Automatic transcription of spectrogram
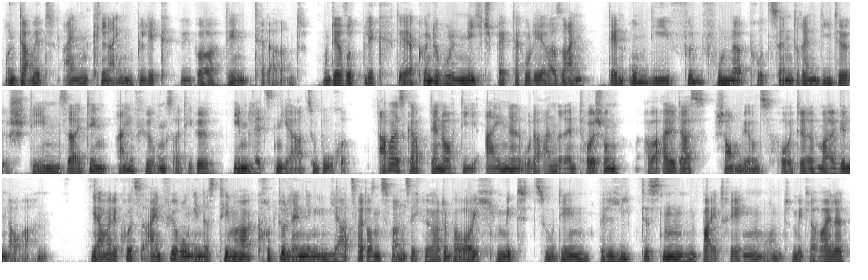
und damit einen kleinen Blick über den Tellerrand. Und der Rückblick, der könnte wohl nicht spektakulärer sein, denn um die 500% Rendite stehen seit dem Einführungsartikel im letzten Jahr zu Buche. Aber es gab dennoch die eine oder andere Enttäuschung, aber all das schauen wir uns heute mal genauer an. Ja, meine kurze Einführung in das Thema Kryptolending im Jahr 2020 gehörte bei euch mit zu den beliebtesten Beiträgen und mittlerweile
